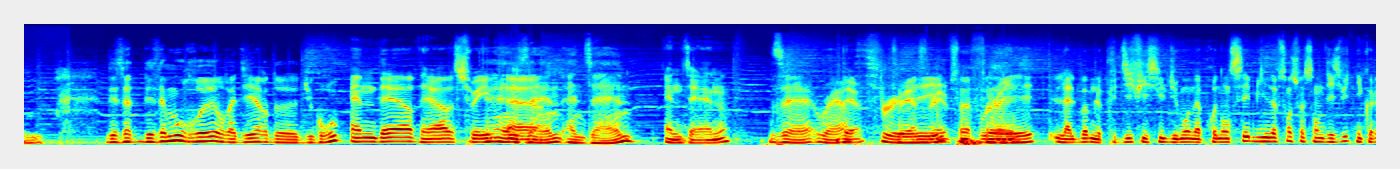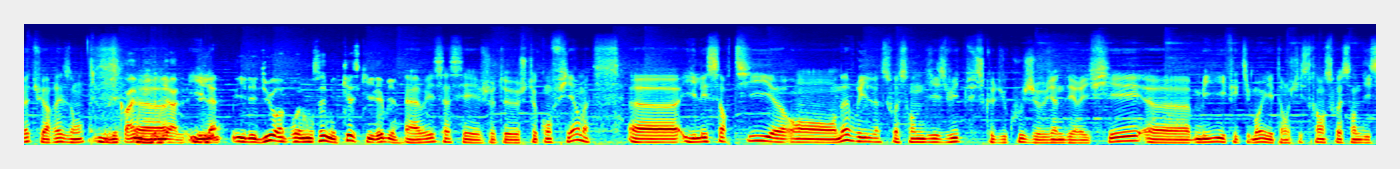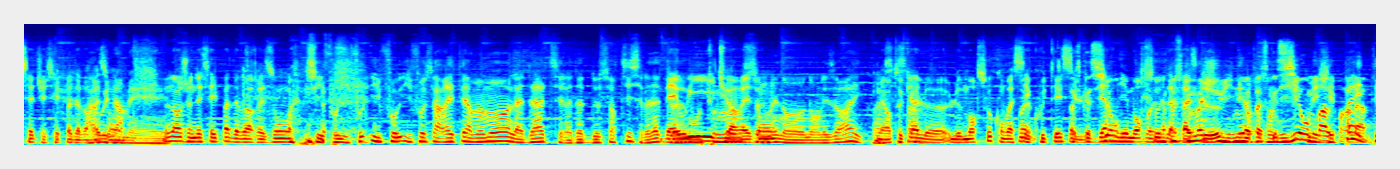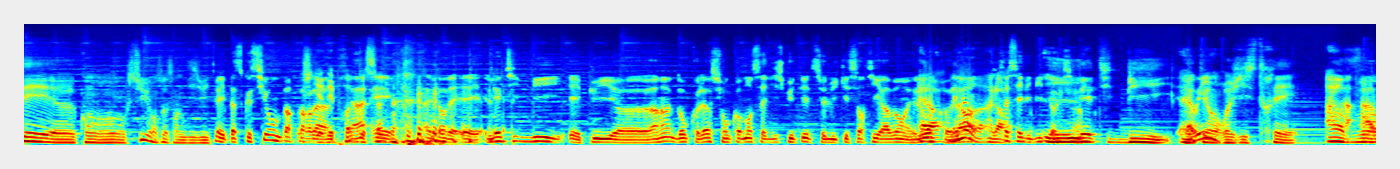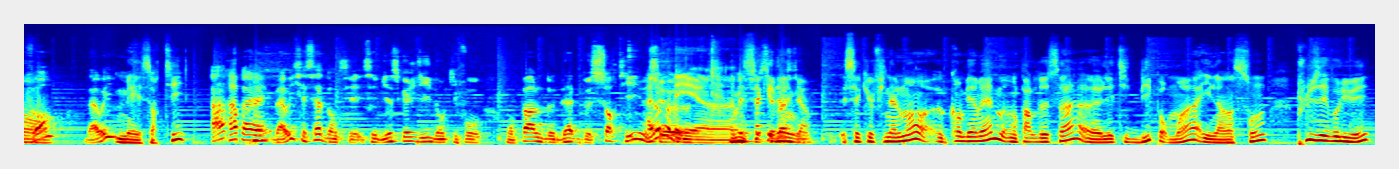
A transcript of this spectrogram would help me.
des, des amoureux, on va dire, de, du groupe. And there, there are three. And euh, then, and then, and then. There were three. L'album le plus difficile du monde à prononcer, 1978. Nicolas, tu as raison. Il est quand même Euh, génial. il Il, a- il est dur à prononcer, mais qu'est-ce qu'il est bien. Ah oui, ça c'est, je te, je te confirme. Euh, il est sorti euh, en avril 78, puisque du coup je viens de vérifier. Euh, mais effectivement, il était enregistré en 77. J'essaie pas d'avoir Ah oui, raison. non, mais. Non, je n'essaye pas d'avoir raison. Il faut, il faut, il faut, il faut s'arrêter un moment. La date, c'est la date de sortie, c'est la date Ben euh, oui, où tout tu le as monde raison. se met dans, dans les oreilles. quoi, mais en tout ça. cas, le, le morceau qu'on va s'écouter, c'est parce le que si dernier on- morceau ouais, de la Parce que phase moi, 2. je suis né en Parce que si 78, on mais j'ai pas là- été euh, conçu en 78. Oui, parce que si on part par Il y a là, des preuves de hein, ça. et- attendez, eh, Let It Be, et puis euh, hein, donc là, si on commence à discuter de celui qui est sorti avant et l'autre, là, non, alors, ça c'est les Beatles. hein. Let It Be a Ah été oui. enregistré avant, Avant Bah oui. mais sorti Après. après. Bah oui, c'est ça. Donc c'est bien ce que je dis. Donc il faut, on parle de date de sortie. Ah monsieur- non, mais, euh, Non, mais c'est ça qui est dingue, c'est que finalement, euh, quand bien même on parle de ça, euh, Let It Be pour moi, il a un son plus évolué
